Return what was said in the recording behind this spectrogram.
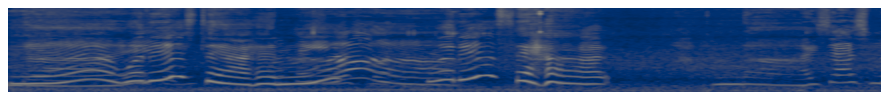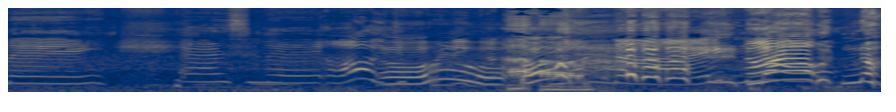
Yeah, what is that, Henry? Uh-huh. What is that? Nice, Esme. Esme. Oh, Oh, oh. good. Oh, nice. No. no, no.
